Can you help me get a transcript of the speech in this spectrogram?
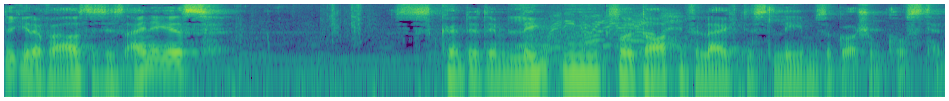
ich gehe davon aus, das ist einiges. Könnte dem linken Soldaten vielleicht das Leben sogar schon kosten.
